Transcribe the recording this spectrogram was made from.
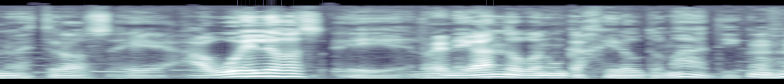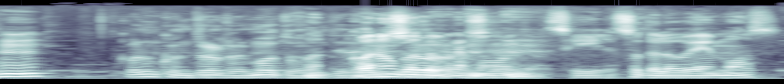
nuestros eh, abuelos renegando con un cajero automático. Con un control remoto. Con, con un control remoto, sí. Nosotros lo vemos,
